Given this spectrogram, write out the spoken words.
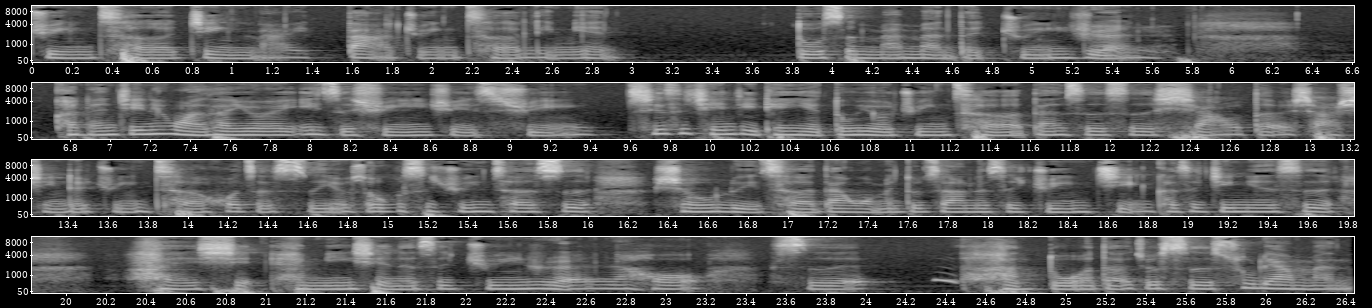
军车进来，大军车里面都是满满的军人。可能今天晚上又会一直巡一巡巡。其实前几天也都有军车，但是是小的小型的军车，或者是有时候不是军车是修旅车，但我们都知道那是军警。可是今天是很显很明显的是军人，然后是很多的，就是数量蛮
